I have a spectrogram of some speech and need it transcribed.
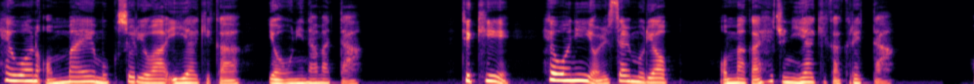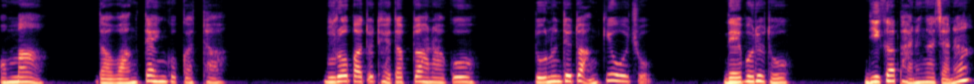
해원 엄마의 목소리와 이야기가 여운이 남았다. 특히 혜원이 10살 무렵 엄마가 해준 이야기가 그랬다. 엄마, 나 왕따인 것 같아. 물어봐도 대답도 안 하고 노는데도 안 끼워줘. 내버려둬. 네가 반응하잖아?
